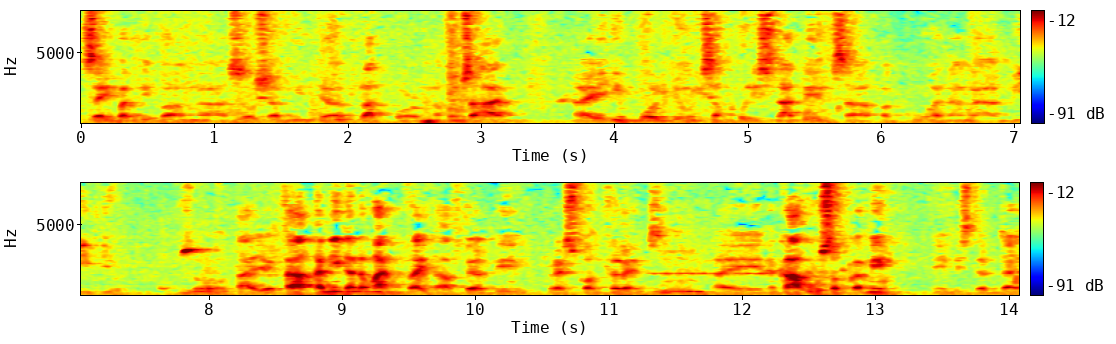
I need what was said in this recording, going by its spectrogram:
sa iba't ibang ah, social media platform na kung saan ay involved yung isang pulis natin sa pagkuha ng ah, video. So tayo ka, kanina naman right after the press conference Mm-mm. ay nakausap kami ni Mr. Jan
